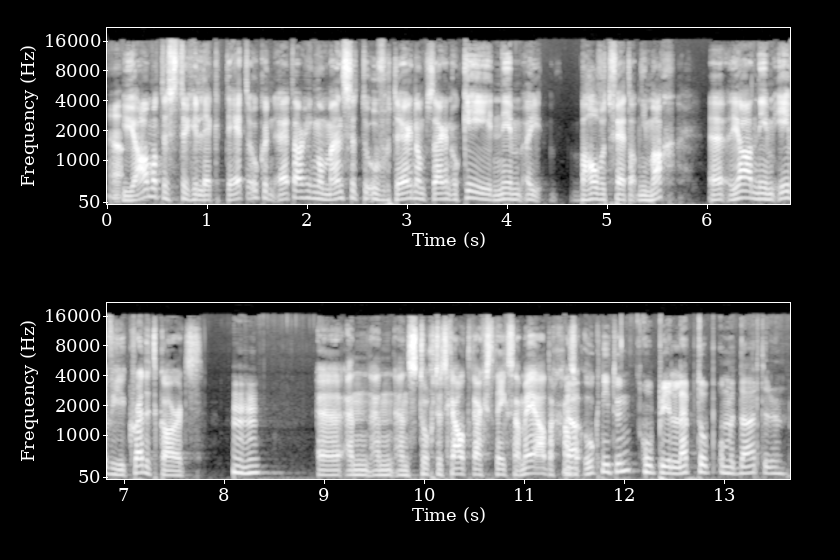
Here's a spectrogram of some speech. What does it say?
Ja. Ja, maar het is tegelijkertijd ook een uitdaging om mensen te overtuigen om te zeggen, oké, neem, eh, behalve het feit dat het niet mag, eh, ja, neem even je creditcard Mhm. eh, en, en, en stort het geld rechtstreeks aan mij. Ja, dat gaan Ja. ze ook niet doen. Open je laptop om het daar te doen.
